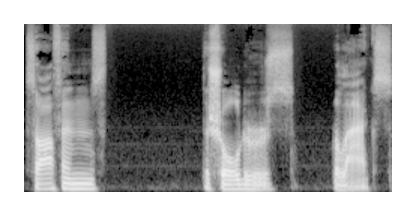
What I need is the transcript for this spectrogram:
softens, the shoulders relax.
